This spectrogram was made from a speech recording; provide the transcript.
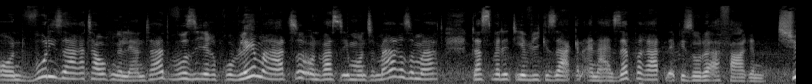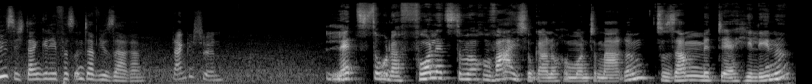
Und wo die Sarah tauchen gelernt hat, wo sie ihre Probleme hatte und was sie im Montemare so macht, das werdet ihr, wie gesagt, in einer separaten Episode erfahren. Tschüss, ich danke dir fürs Interview, Sarah. Dankeschön. Letzte oder vorletzte Woche war ich sogar noch im Montemare, zusammen mit der Helene,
